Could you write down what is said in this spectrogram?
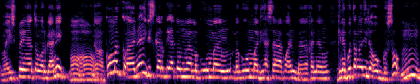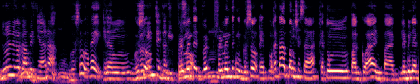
mga spray nga tong organic Oo. no kung magkuan ay diskarte atong mga mag-umang mag-uma diha sa kuan mga kanang ginabutangan nila og guso Mm, doon na gagamit niya na. Mm. guso okay kinang guso Fermented nga giguso. fermented fer- Mm. fermented nga guso kay makatabang siya sa katong pagkuan pag labi nag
